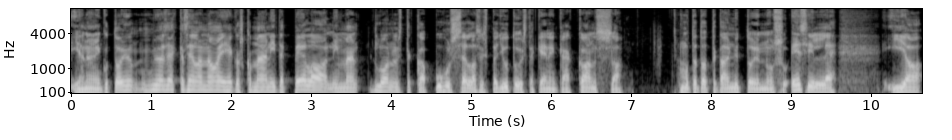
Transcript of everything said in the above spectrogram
Ja näin, kun toi on myös ehkä sellainen aihe, koska mä en itse pelaa, niin mä en luonnollisestikaan puhu sellaisista jutuista kenenkään kanssa. Mutta totta kai nyt toi on noussut esille. Ja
